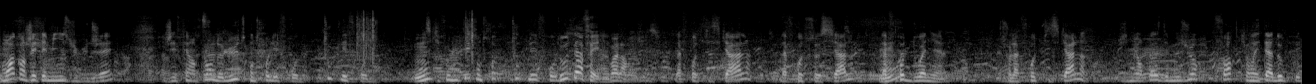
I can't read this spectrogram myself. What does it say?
moi quand j'étais ministre du budget, j'ai fait un plan de lutte contre les fraudes, toutes les fraudes. Parce qu'il faut lutter contre toutes les fraudes. Tout à fait. Voilà. La fraude fiscale, la fraude sociale, la Mhm. fraude douanière. Sur la fraude fiscale, j'ai mis en place des mesures fortes qui ont été adoptées,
